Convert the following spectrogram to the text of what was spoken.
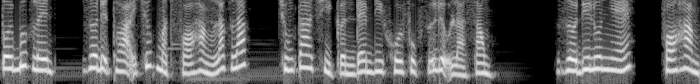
Tôi bước lên, giơ điện thoại trước mặt Phó Hằng lắc lắc, chúng ta chỉ cần đem đi khôi phục dữ liệu là xong. Giờ đi luôn nhé, Phó Hằng.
